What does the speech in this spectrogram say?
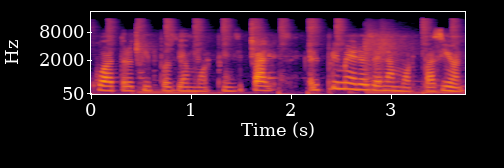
cuatro tipos de amor principales. El primero es el amor-pasión,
